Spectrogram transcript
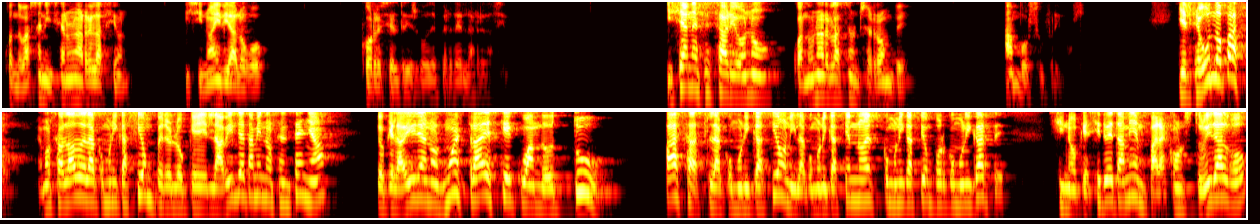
cuando vas a iniciar una relación y si no hay diálogo, corres el riesgo de perder la relación. Y sea necesario o no, cuando una relación se rompe, ambos sufrimos. Y el segundo paso, Hemos hablado de la comunicación, pero lo que la Biblia también nos enseña, lo que la Biblia nos muestra es que cuando tú pasas la comunicación, y la comunicación no es comunicación por comunicarse, sino que sirve también para construir algo,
